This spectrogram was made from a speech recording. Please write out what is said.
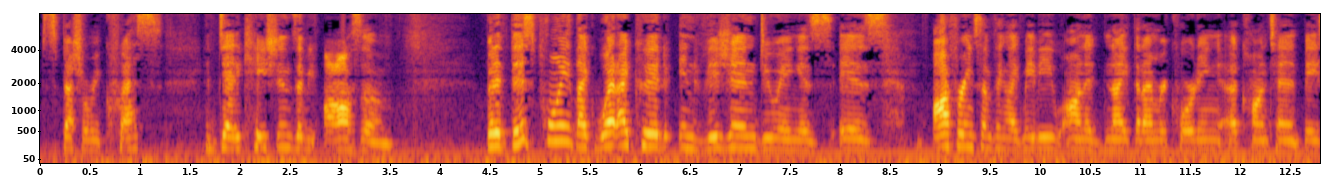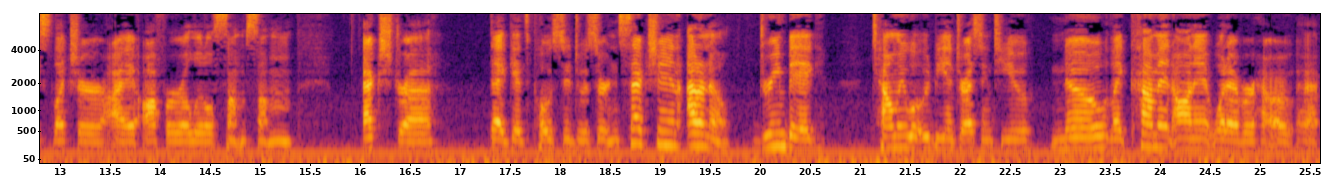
special requests and dedications. That'd be awesome. But at this point, like what I could envision doing is, is offering something like maybe on a night that I'm recording a content-based lecture, I offer a little something, something extra that gets posted to a certain section. I don't know. Dream big. Tell me what would be interesting to you. No, like comment on it, whatever, how, how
